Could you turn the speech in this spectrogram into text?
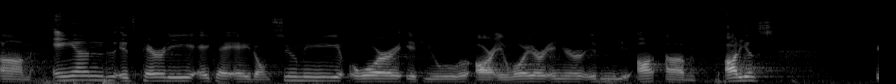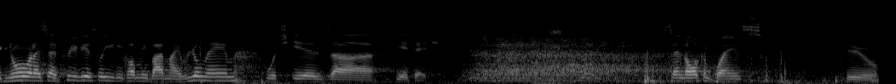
Um, and it's parody, aka Don't Sue Me, or if you are a lawyer in, your, in the au- um, audience, ignore what I said previously. You can call me by my real name, which is uh, DHH. Send all complaints to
